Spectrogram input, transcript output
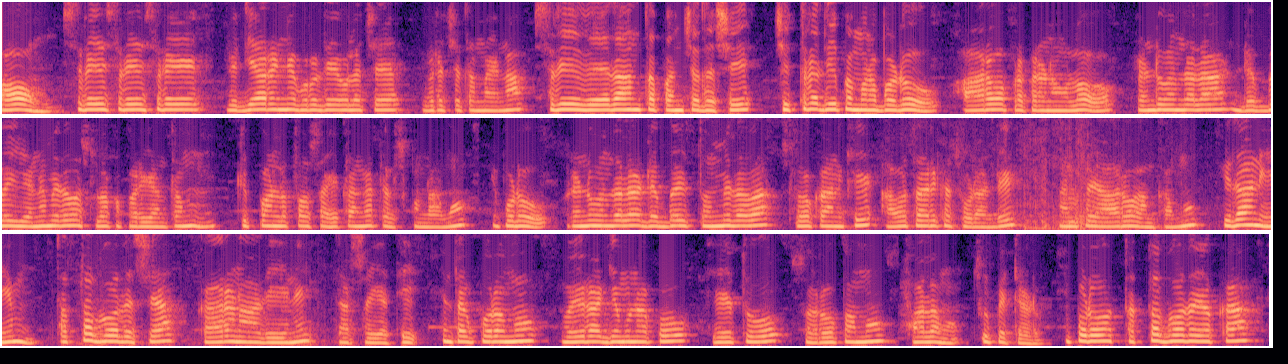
ఓం శ్రీ శ్రీ శ్రీ విద్యారణ్య గురుదేవులచే విరచితమైన శ్రీ వేదాంత పంచదశి చిత్రదీపమనబడు ఆరవ ప్రకరణంలో రెండు వందల డెబ్బై ఎనిమిదవ శ్లోక పర్యంతం టిప్పన్లతో సహితంగా తెలుసుకున్నాము. ఇప్పుడు రెండు వందల డెబ్బై తొమ్మిదవ శ్లోకానికి అవతారిక చూడండి. నలభై ఆరో అంకము. ఇదానీ తత్వబోధస్య కారణాదీని దర్శయతి. ఇంతకు పూర్వము వైరాగ్యమునకు హేతువు స్వరూపము ఫలము చూపెట్టాడు. ఇప్పుడు తత్వబోధ యొక్క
